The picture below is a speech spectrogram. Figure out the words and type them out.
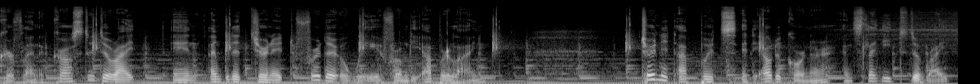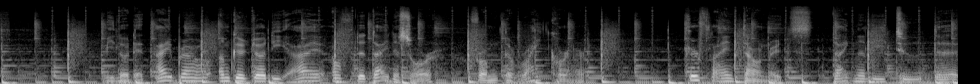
curved line across to the right, and I'm gonna turn it further away from the upper line. Turn it upwards at the outer corner and slightly to the right. Below that eyebrow, I'm gonna draw the eye of the dinosaur from the right corner. Curve line downwards, diagonally to the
